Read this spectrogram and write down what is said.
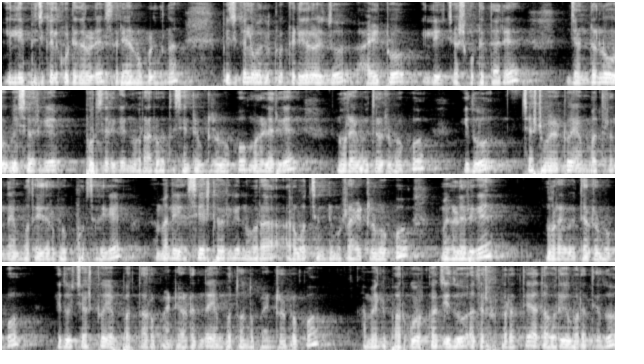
ಇಲ್ಲಿ ಫಿಸಿಕಲ್ ಕೊಟ್ಟಿದ್ದಾರೆ ನೋಡಿ ಸರಿಯಾಗಿ ನೋಡ್ಕೊಳ್ಳೋದನ್ನ ಫಿಸಿಕಲ್ ಬಂದ್ಬಿಟ್ಟು ಕೆಡಿಗರೈಜು ಹೈಟು ಇಲ್ಲಿ ಚೆಸ್ಟ್ ಕೊಟ್ಟಿದ್ದಾರೆ. ಜನರಲ್ಲು ಒ ಬಿ ಸಿ ಅವರಿಗೆ ಪುರುಷರಿಗೆ ನೂರ ಅರವತ್ತು ಸೆಂಟಿಮೀಟರ್ ಇರಬೇಕು, ಮಹಿಳೆಯರಿಗೆ ನೂರ ಐವತ್ತೇಳು ಇರಬೇಕು. ಇದು ಚೆಸ್ಟ್ ಬಂದ್ಬಿಟ್ಟು ಎಂಬತ್ತರಿಂದ ಎಂಬತ್ತೈದು ಇರಬೇಕು ಪುರುಷರಿಗೆ. ಆಮೇಲೆ ಎಸ್ ಸಿ ಎಸ್ ಅವರಿಗೆ ನೂರ ಅರವತ್ತು ಸೆಂಟಿಮೀಟರ್ ಹೈಟ್ ಇರಬೇಕು, ಮಹಿಳೆಯರಿಗೆ ನೂರ ಐವತ್ತೆರಡು ಇರಬೇಕು. ಇದು ಚೆಸ್ಟು ಎಪ್ಪತ್ತಾರು ಪಾಯಿಂಟ್ ಎರಡರಿಂದ ಎಂಬತ್ತೊಂದು ಪಾಯಿಂಟ್ ಇರಬೇಕು. ಆಮೇಲೆ ಫಾರ್ ಗೋರ್ಕಾಜ್ ಇದು ಅದರ ಬರುತ್ತೆ, ಅದು ಅವರಿಗೆ ಬರುತ್ತೆ ಇದು.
